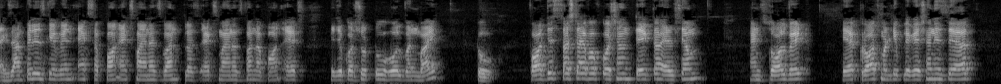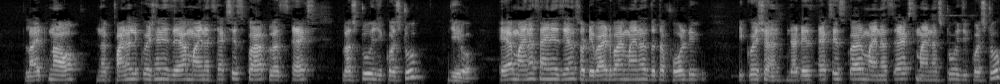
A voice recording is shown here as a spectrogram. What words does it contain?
example is given x upon x minus 1 plus x minus 1 upon x is equal to 2 whole 1 by 2. For this such type of question take the LCM and solve it. Here cross multiplication is there. Right now the final equation is there minus x square plus x plus 2 is equals to 0 here minus sign is there so divide by minus with the fold equation that is x square minus x minus 2 is equals to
